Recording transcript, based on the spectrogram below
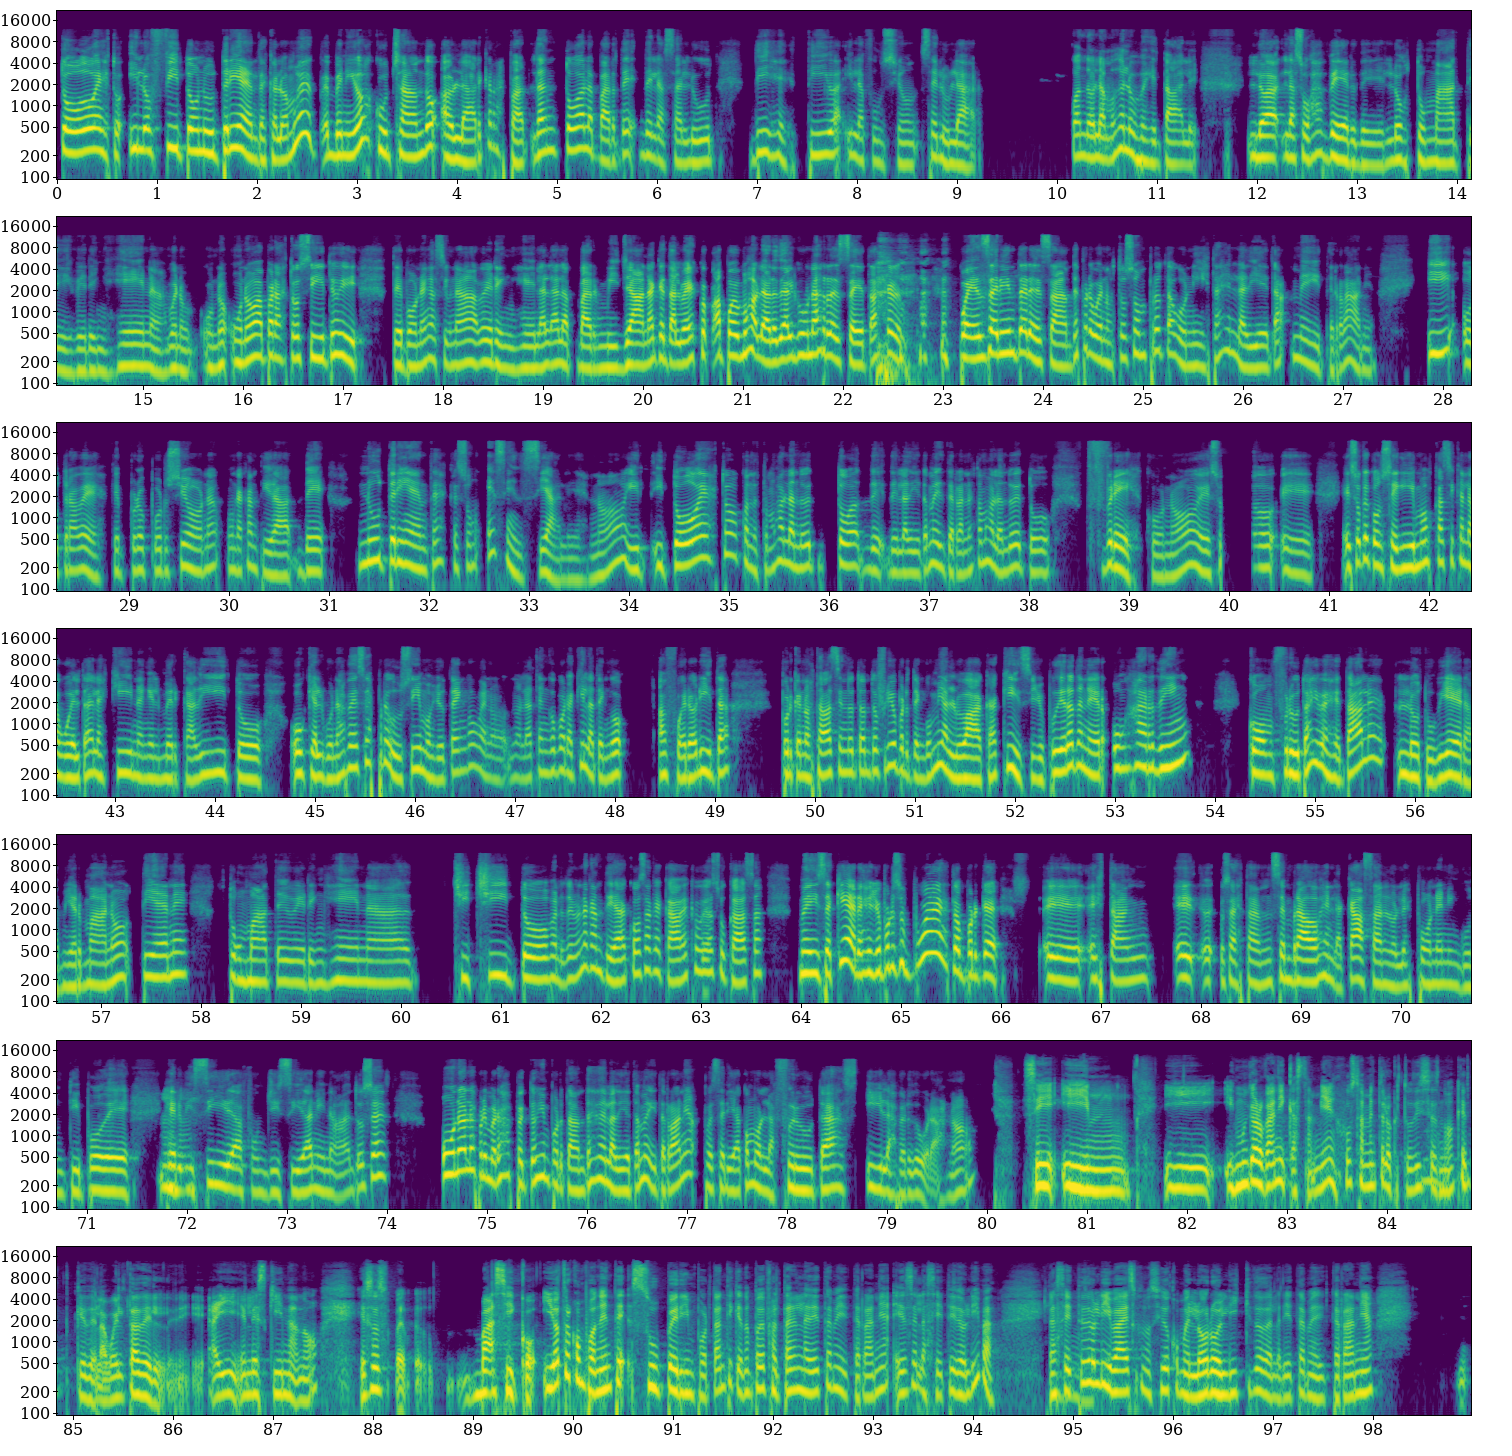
Todo esto y los fitonutrientes, que lo hemos venido escuchando hablar, que respaldan toda la parte de la salud digestiva y la función celular cuando hablamos de los vegetales, las hojas verdes, los tomates, berenjenas, bueno, uno, uno va para estos sitios y te ponen así una berenjena, la, la parmillana, que tal vez ah, podemos hablar de algunas recetas que pueden ser interesantes, pero bueno, estos son protagonistas en la dieta mediterránea. Y otra vez, que proporcionan una cantidad de nutrientes que son esenciales, ¿no? Y, y todo esto, cuando estamos hablando de, toda, de, de, la dieta mediterránea, estamos hablando de todo fresco, ¿no? Eso eh, eso que conseguimos casi que a la vuelta de la esquina, en el mercadito, o que algunas veces producimos. Yo tengo, bueno, no la tengo por aquí, la tengo afuera ahorita, porque no estaba haciendo tanto frío, pero tengo mi albahaca aquí. Si yo pudiera tener un jardín con frutas y vegetales, lo tuviera. Mi hermano tiene tomate, berenjena, chichitos, bueno, tiene una cantidad de cosas que cada vez que voy a su casa me dice, ¿quieres? Y yo, por supuesto, porque eh, están eh, eh, o sea, están sembrados en la casa, no les pone ningún tipo de herbicida, fungicida ni nada. Entonces, uno de los primeros aspectos importantes de la dieta mediterránea, pues sería como las frutas y las verduras, ¿no? Sí, y, mm, y, muy orgánicas también, justamente lo que tú dices, ¿no? Que, que de la vuelta del, eh, ahí en la esquina, ¿no? Eso es eh, básico. Y otro componente súper importante y que no puede faltar en la dieta mediterránea es el aceite de oliva. El aceite de oliva es conocido como el oro líquido de la dieta mediterránea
